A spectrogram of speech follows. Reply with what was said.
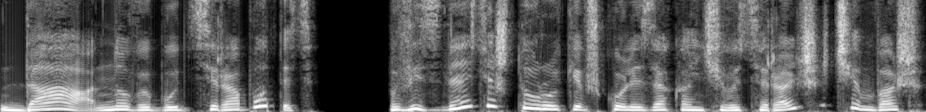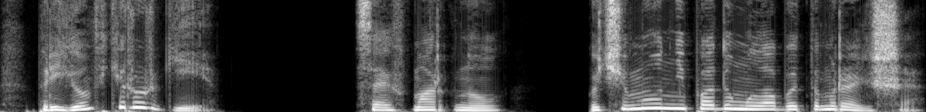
«Да, но вы будете работать. Вы ведь знаете, что уроки в школе заканчиваются раньше, чем ваш прием в хирургии?» Сайф моргнул. Почему он не подумал об этом раньше?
